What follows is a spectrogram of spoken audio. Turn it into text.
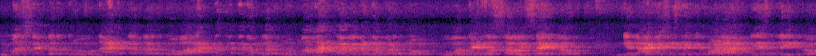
ವಿಮರ್ಶೆ ಬರೆದ್ರು, ನಾಟಕ ಬರೆದ್ರು, ಆತ್ಮಕಥನ ಬರೆದ್ರು, ಮಹಾಕಾವ್ಯಗಳನ್ನ ಬರೆದ್ರು. ಮೂವತ್ತೈದು ವರ್ಷ ವಯಸ್ಸಾಯ್ತು. ಹಿಂಗೆ ನಾಗೇಶ್ವರಿಗೆ ಬಹಳ ಆತ್ಮೀಯ ಸ್ನೇಹಿತರು.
